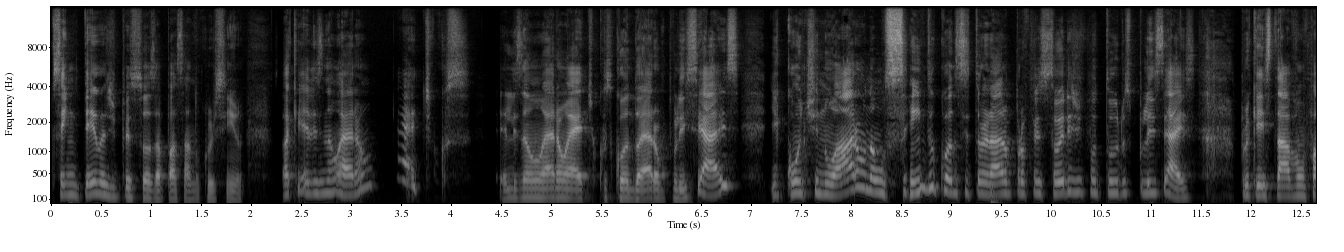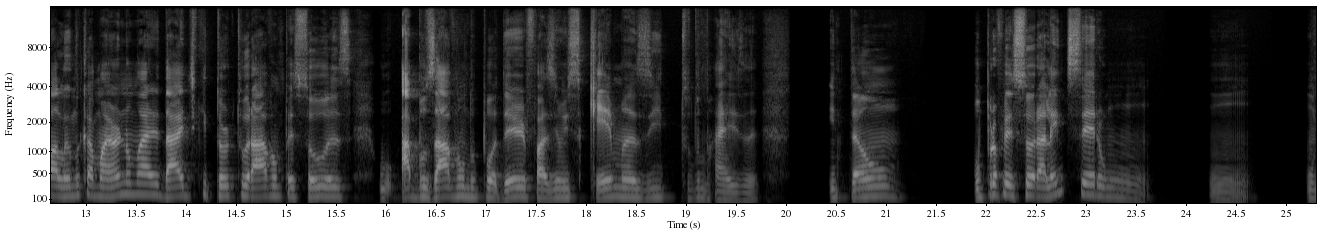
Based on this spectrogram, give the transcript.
centenas de pessoas a passar no cursinho. Só que eles não eram éticos. Eles não eram éticos quando eram policiais e continuaram não sendo quando se tornaram professores de futuros policiais. Porque estavam falando com a maior normalidade que torturavam pessoas, abusavam do poder, faziam esquemas e tudo mais, né? Então, o professor, além de ser um, um, um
